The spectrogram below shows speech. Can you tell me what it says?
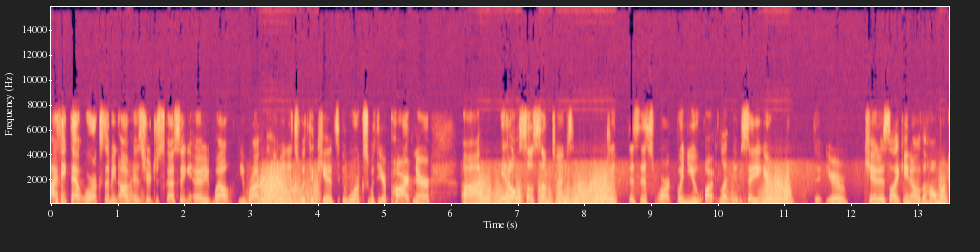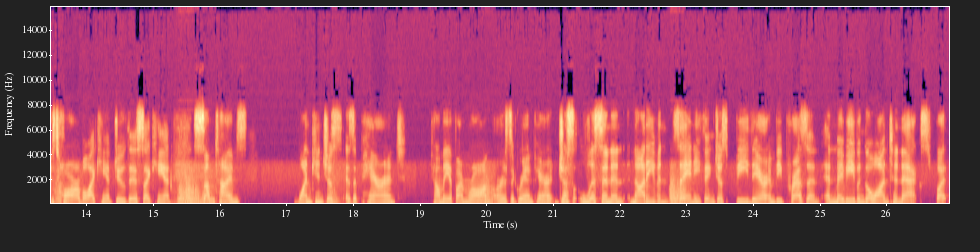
I think that works. I mean, as you're discussing, uh, well, you brought it. I mean, it's with the kids, it works with your partner. Uh, it also sometimes does this work when you are like say your your kid is like you know the homework is horrible i can't do this i can't sometimes one can just as a parent tell me if i'm wrong or as a grandparent just listen and not even say anything just be there and be present and maybe even go on to next but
